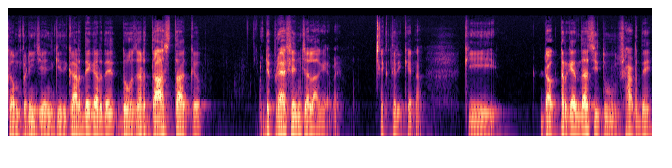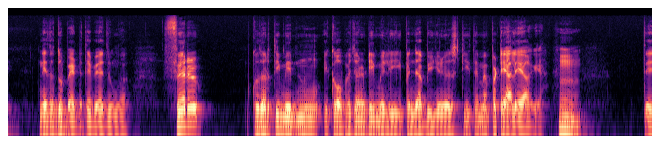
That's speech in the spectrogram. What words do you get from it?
ਕੰਪਨੀ ਚੇਂਜ ਕੀਤੀ। ਕਰਦੇ ਕਰਦੇ 2010 ਤੱਕ ਡਿਪਰੈਸ਼ਨ ਚਲਾ ਗਿਆ ਮੈਂ, ਇੱਕ ਤਰੀਕੇ ਨਾਲ। ਕਿ ਡਾਕਟਰ ਕਹਿੰਦਾ ਸੀ, ਤੂੰ ਛੱਡ ਦੇ, ਨਹੀਂ ਤਾਂ ਤੂੰ ਬੈੱਡ ਤੇ ਪੈ ਜਾਊਗਾ। ਫਿਰ ਕੁਦਰਤੀ ਮੈਨੂੰ ਇੱਕ ਓਪਰਚੁਨਿਟੀ ਮਿਲੀ, ਪੰਜਾਬੀ ਯੂਨੀਵਰਸਿਟੀ ਤੇ ਮੈਂ ਪਟਿਆਲੇ ਆ ਗਿਆ। ਹੂੰ। ਤੇ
